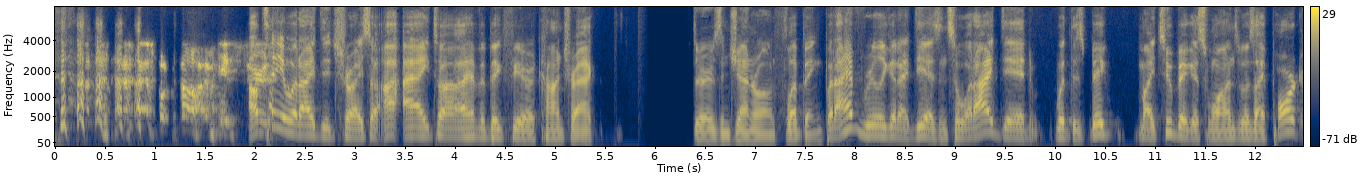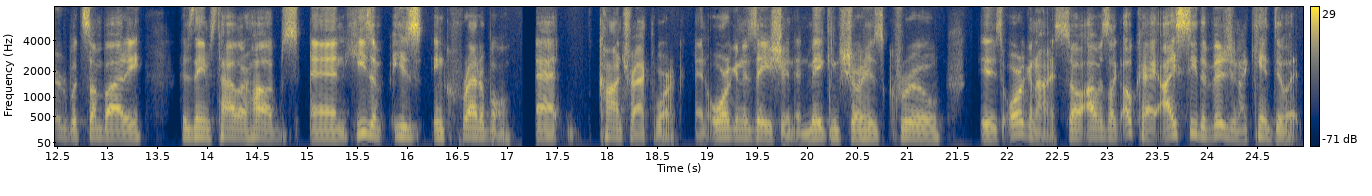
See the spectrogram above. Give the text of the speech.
I don't know. I mean, I'll tell you what I did, Troy. So I, I have a big fear of contractors in general and flipping, but I have really good ideas. And so what I did with this big, my two biggest ones was I partnered with somebody. His name's Tyler Hubs, and he's a, he's incredible at contract work and organization and making sure his crew is organized. So I was like, okay, I see the vision. I can't do it,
